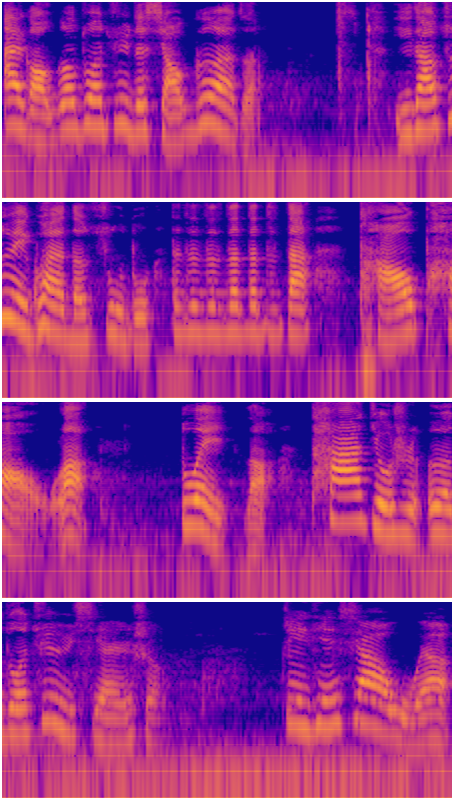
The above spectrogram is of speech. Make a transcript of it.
爱搞恶作剧的小个子，以他最快的速度，哒哒哒哒哒哒哒，逃跑了。对了，他就是恶作剧先生。这天下午呀。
